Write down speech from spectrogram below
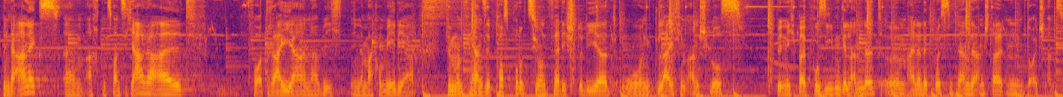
bin der Alex, 28 Jahre alt. Vor drei Jahren habe ich in der Makromedia Film- und Fernseh-Postproduktion fertig studiert und gleich im Anschluss bin ich bei ProSieben gelandet, einer der größten Fernsehanstalten Deutschlands.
